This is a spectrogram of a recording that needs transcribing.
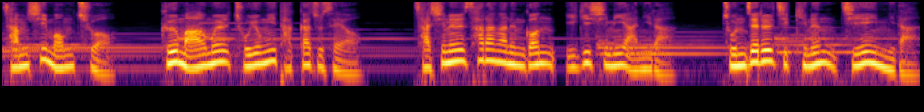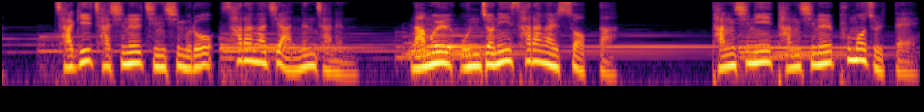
잠시 멈추어 그 마음을 조용히 닦아주세요. 자신을 사랑하는 건 이기심이 아니라 존재를 지키는 지혜입니다. 자기 자신을 진심으로 사랑하지 않는 자는 남을 온전히 사랑할 수 없다. 당신이 당신을 품어줄 때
